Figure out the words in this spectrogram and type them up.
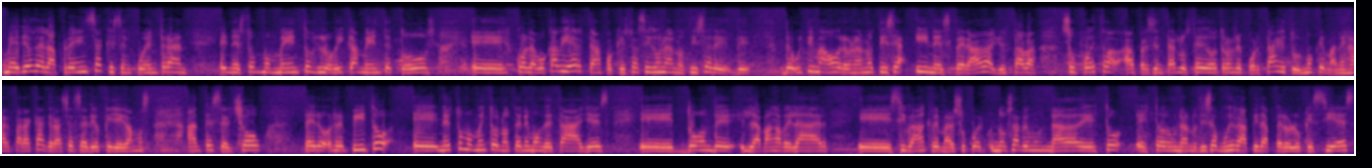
medios de la prensa que se encuentran en estos momentos, lógicamente todos eh, con la boca abierta, porque esto ha sido una noticia de, última hora, una noticia inesperada. Yo estaba supuesto a, a presentarle a ustedes otros reportajes, tuvimos que manejar para acá, gracias a Dios que llegamos antes del show. Pero repito, eh, en estos momentos no tenemos detalles, eh, dónde la van a velar, eh, si van a cremar su cuerpo. No sabemos nada de esto. Esto es una noticia muy rápida, pero lo que sí es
